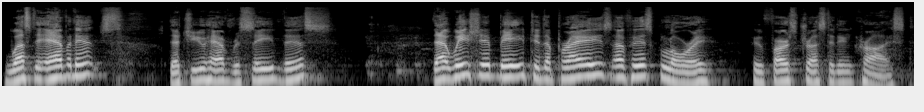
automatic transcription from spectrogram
What's the evidence that you have received this? That we should be to the praise of His glory who first trusted in Christ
